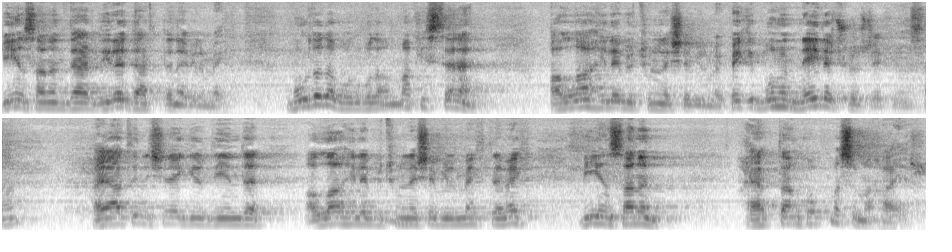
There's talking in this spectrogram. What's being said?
Bir insanın derdiyle dertlenebilmek. Burada da vurgulanmak istenen Allah ile bütünleşebilmek. Peki bunu neyle çözecek insan? Hayatın içine girdiğinde Allah ile bütünleşebilmek demek bir insanın hayattan kopması mı? Hayır.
